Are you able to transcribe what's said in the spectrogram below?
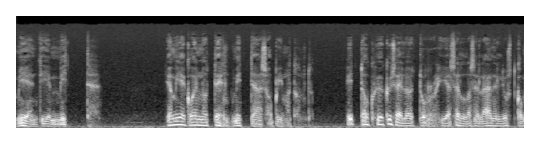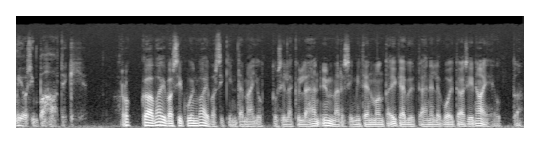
Mie en tien mitään. Ja mieko en oo tehnyt mitään sopimatonta. Hittook hyö kyselöit turhia sellaisella äänellä just komioisin paha tekijä. Rokkaa vaivasi kuin vaivasikin tämä juttu, sillä kyllä hän ymmärsi, miten monta ikävyyttä hänelle voitaisiin aiheuttaa.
